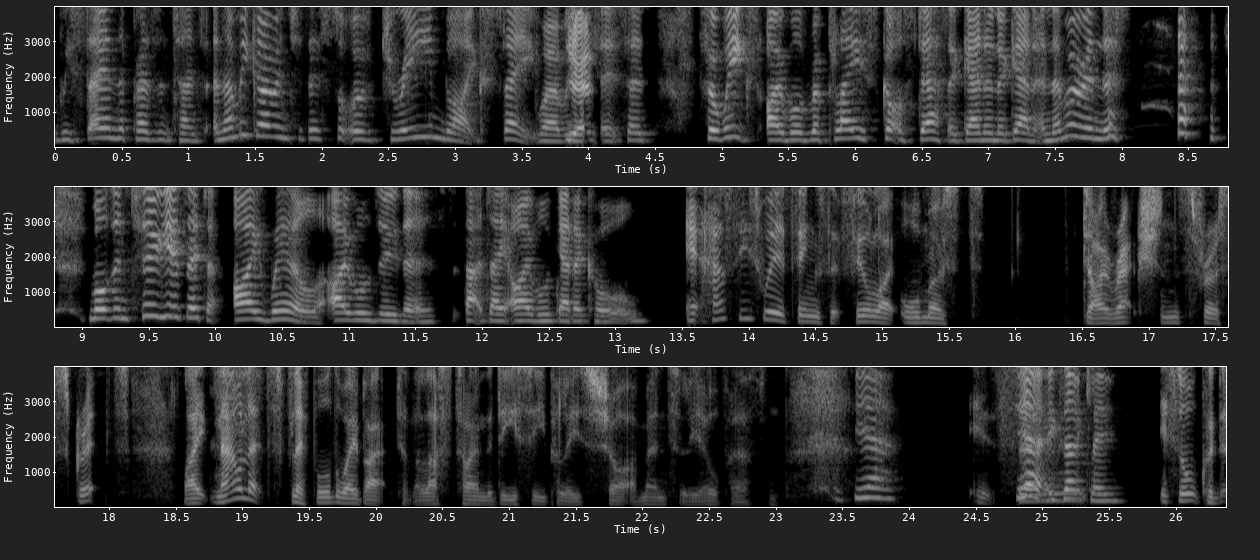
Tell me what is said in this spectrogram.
we- stay in the present tense, and then we go into this sort of dream-like state where we, Yes. it says, "For weeks I will replay Scott's death again and again," and then we're in this. More than two years later, I will, I will do this. That day, I will get a call. it has these weird things that feel like almost directions for a script. Like now let's flip all the way back to the last time the DC police shot a mentally ill person. Yeah, It's yeah, um, exactly. It's awkward.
